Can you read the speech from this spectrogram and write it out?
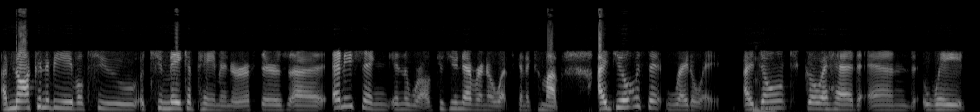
I'm not going to be able to to make a payment, or if there's uh, anything in the world, because you never know what's going to come up. I deal with it right away. I mm-hmm. don't go ahead and wait.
